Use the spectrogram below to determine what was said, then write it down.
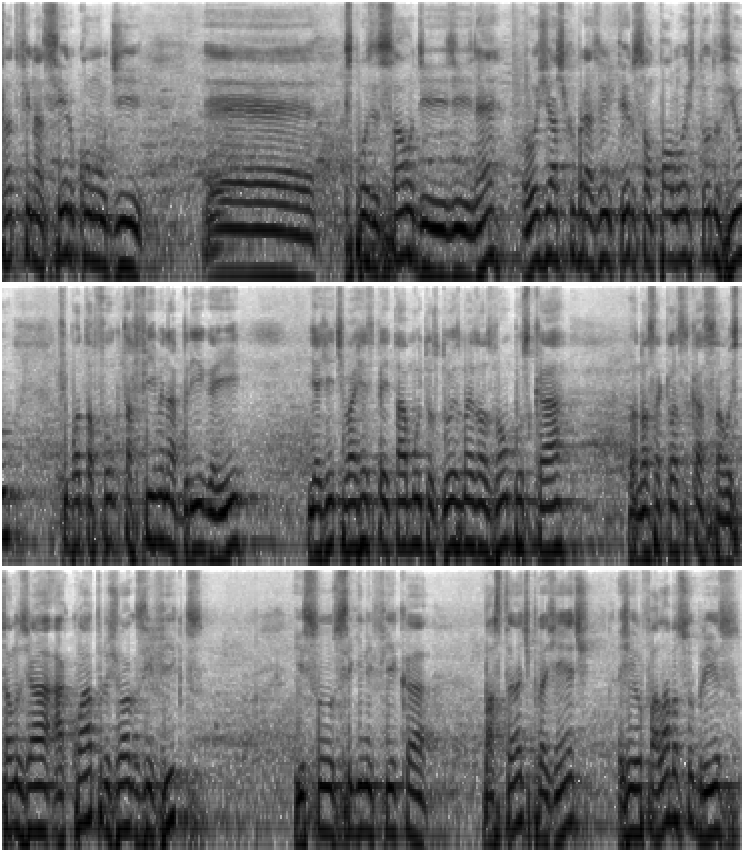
tanto financeiro como de é, exposição de, de, né? Hoje acho que o Brasil inteiro, São Paulo hoje todo viu que o Botafogo está firme na briga aí e a gente vai respeitar muito os dois, mas nós vamos buscar a nossa classificação. Estamos já a quatro jogos invictos, isso significa bastante para a gente. Eu falava sobre isso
